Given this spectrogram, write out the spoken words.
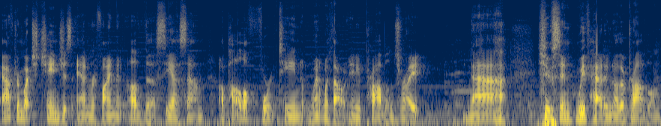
After much changes and refinement of the CSM, Apollo 14 went without any problems, right? Nah, Houston, we've had another problem.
